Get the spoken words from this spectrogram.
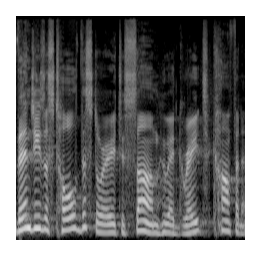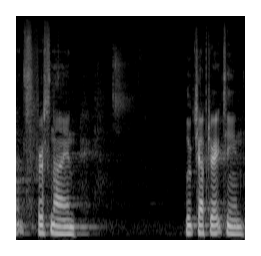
Then Jesus told the story to some who had great confidence. Verse 9, Luke chapter 18.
